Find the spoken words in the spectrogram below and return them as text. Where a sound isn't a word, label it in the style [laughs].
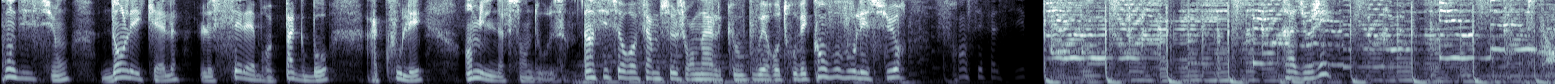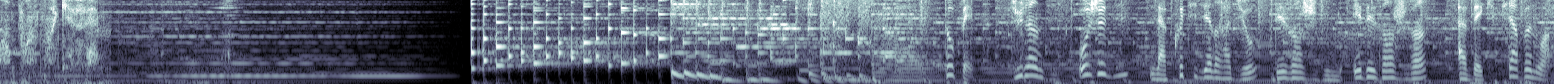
conditions dans lesquelles le célèbre paquebot a coulé en 1912. Ainsi se referme ce journal que vous pouvez retrouver quand vous voulez sur Français Facile. Radio G. 101.5 du lundi au jeudi, la quotidienne radio des Angevines et des Angevins avec Pierre Benoît.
